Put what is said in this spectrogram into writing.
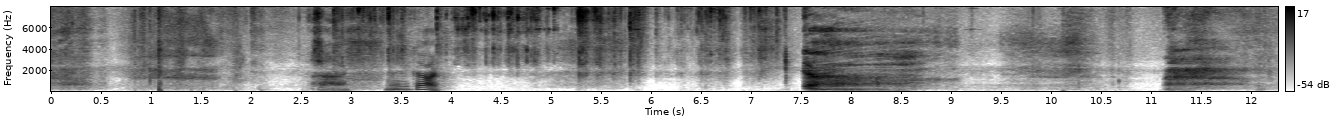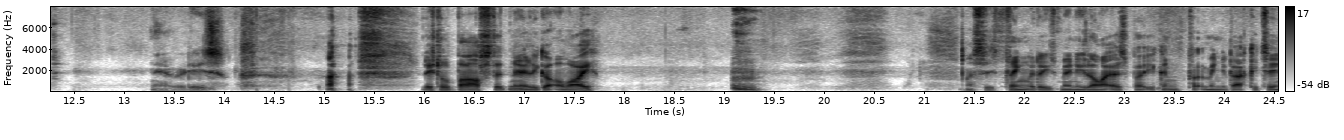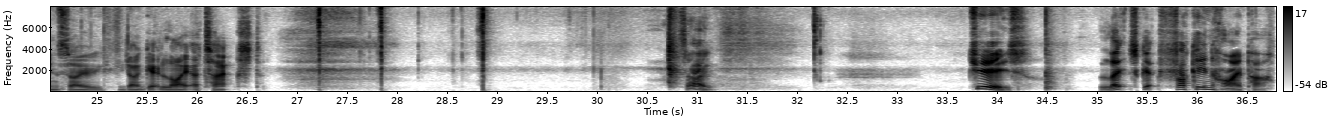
So, there you go. There ah. It is. Little bastard nearly got away. That's his thing with these mini lighters, but you can put them in your bucket in so you don't get lighter taxed. So, cheers. Let's get fucking hyper.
